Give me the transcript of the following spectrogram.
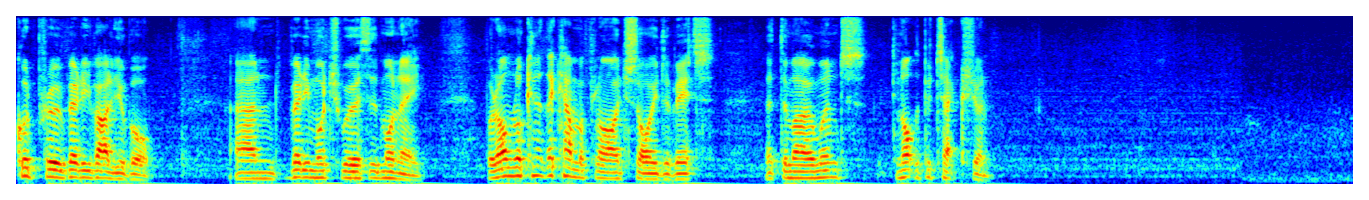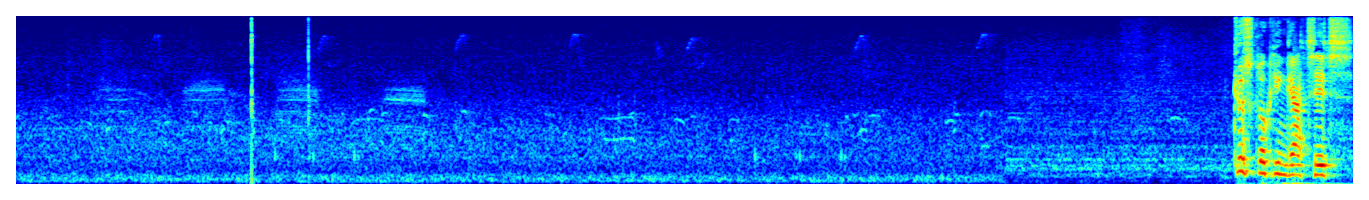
could prove very valuable and very much worth the money. But I'm looking at the camouflage side of it at the moment not the protection just looking at it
